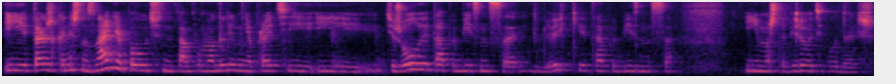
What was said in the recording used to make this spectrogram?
И также, конечно, знания полученные там помогли мне пройти и тяжелые этапы бизнеса, и легкие этапы бизнеса, и масштабировать его дальше.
